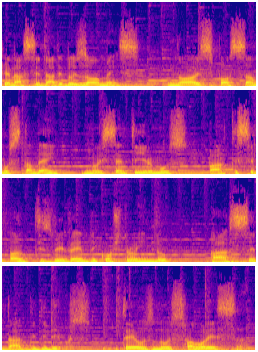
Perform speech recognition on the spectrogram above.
Que na cidade dos homens nós possamos também nos sentirmos participantes, vivendo e construindo a cidade de Deus. Deus nos favoreça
